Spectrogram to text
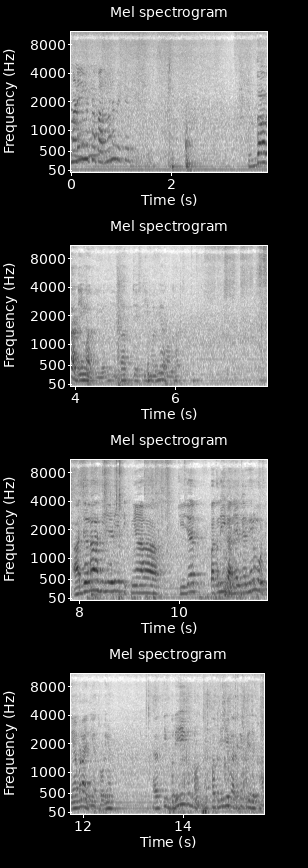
ਮੜੇ ਜਿਹੀ ਮਿੱਠਾ ਪਾ ਦਵਾਂ ਨਾ ਵਿੱਚ। ਜਿੱਦਾਂ ਤੁਹਾਡੀ ਮਰਜ਼ੀ ਹੈ ਜੀ, ਜਿੱਦਾਂ ਟੇਸਟੀ ਵਧੀਆ ਬਣਦਾ। ਅੱਜ ਨਾ ਅਸੀਂ ਜਿਹੜੀ ਟਿੱਕੀਆਂ ਆਹ ਚੀਜ਼ ਹੈ ਪਤਲੀ ਕਰਨੀ ਅੱਗੇ ਅਸੀਂ ਨਾ ਮੋਟੀਆਂ ਬਣਾਈ ਦੀਆਂ ਥੋੜੀਆਂ ਐਸੀ ਬਰੀਕ ਬਣਾਉਣੀ ਪਤਲੀ ਜਿਹੀ ਕਰਕੇ ਫੇਰ ਦੇਖਣਾ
